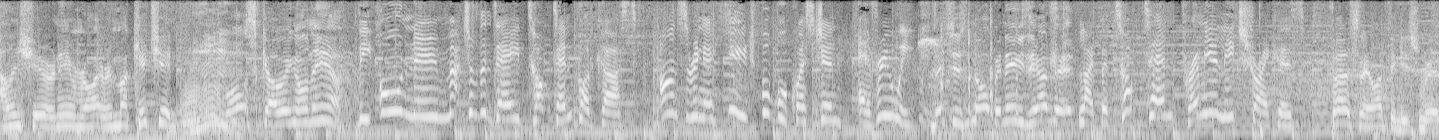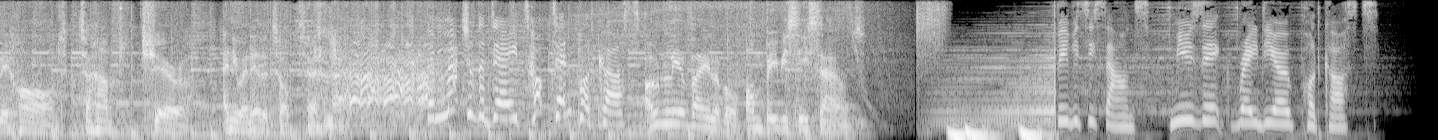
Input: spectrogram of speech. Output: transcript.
Alan Shearer and Ian Wright are in my kitchen. Mm-hmm. What's going on here? The all new Match of the Day Top 10 podcast, answering a huge football question every week. This has not been easy, has it? Like the top 10 Premier League strikers. Personally, I think it's really hard to have Shearer anywhere near the top 10. The Match of the Day Top 10 podcast. Only available on BBC Sounds. BBC Sounds. Music, radio, podcasts.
